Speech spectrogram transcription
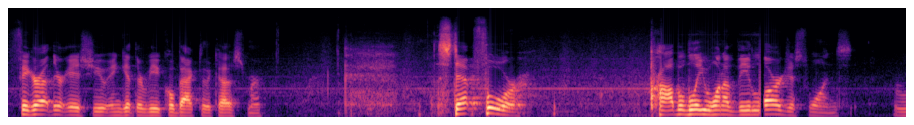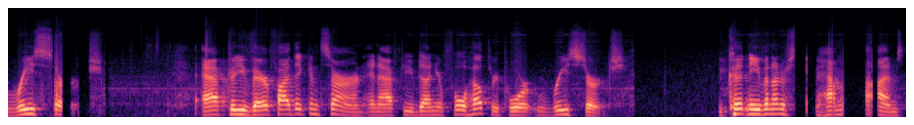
figure out their issue and get their vehicle back to the customer. Step four, probably one of the largest ones, research. After you verify the concern and after you've done your full health report, research. You couldn't even understand how many times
